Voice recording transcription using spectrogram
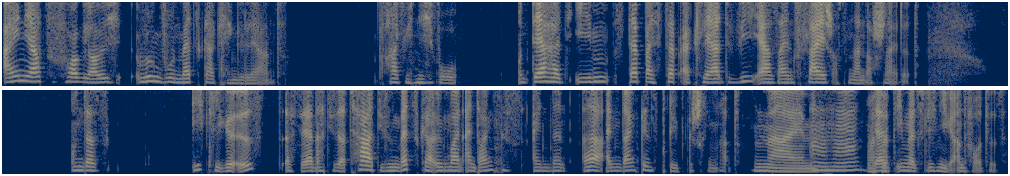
ein Jahr zuvor, glaube ich, irgendwo einen Metzger kennengelernt. Frag mich nicht wo. Und der hat ihm Step by Step erklärt, wie er sein Fleisch auseinanderschneidet. Und das Eklige ist, dass er nach dieser Tat diesem Metzger irgendwann einen, Dankes, einen, äh, einen Dankensbrief geschrieben hat. Nein. Mhm. Der hat- hat ihm natürlich nie geantwortet.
